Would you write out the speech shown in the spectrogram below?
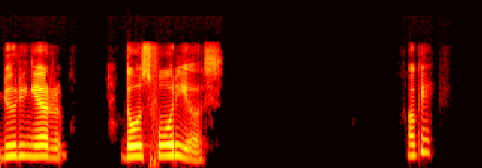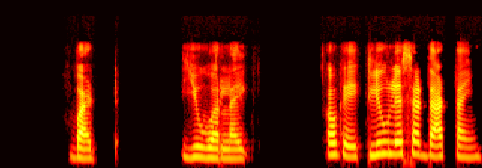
during your those four years okay? But you were like okay clueless at that time.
